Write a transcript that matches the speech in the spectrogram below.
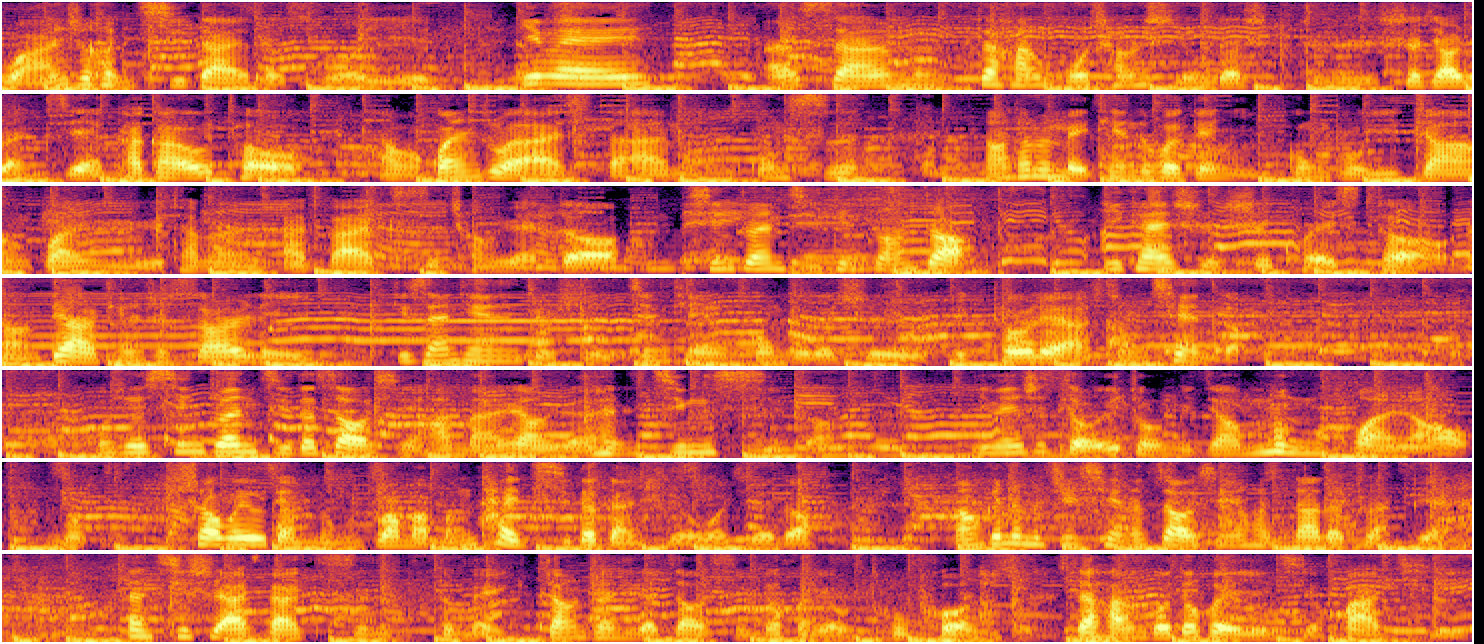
我还是很期待的。所以，因为 SM 在韩国常使用的就是社交软件 Kakao，然后我关注了 SM 公司，然后他们每天都会给你公布一张关于他们 FX 成员的新专辑定妆照。一开始是 Crystal，然后第二天是 s a r l y 第三天就是今天公布的是 Victoria 宋茜的。我觉得新专辑的造型还蛮让人惊喜的，因为是走一种比较梦幻，然后浓稍微有点浓妆吧，蒙太奇的感觉，我觉得，然后跟他们之前的造型有很大的转变。但其实 FX 的每张专辑的造型都很有突破了，在韩国都会引起话题，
